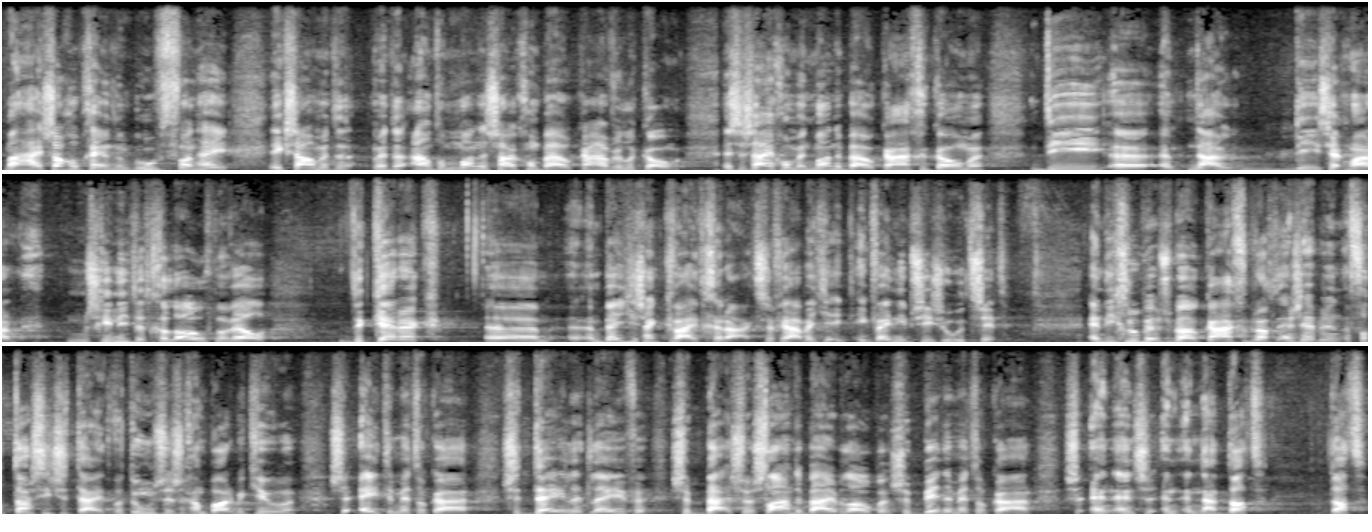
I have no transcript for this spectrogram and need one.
Maar hij zag op een gegeven moment een behoefte van, hé, hey, ik zou met een, met een aantal mannen zou ik gewoon bij elkaar willen komen. En ze zijn gewoon met mannen bij elkaar gekomen die, uh, nou, die zeg maar, misschien niet het geloof, maar wel de kerk uh, een beetje zijn kwijtgeraakt. Zeg, ja, weet je, ik, ik weet niet precies hoe het zit. En die groep hebben ze bij elkaar gebracht en ze hebben een fantastische tijd. Wat doen ze? Ze gaan barbecuen, ze eten met elkaar, ze delen het leven, ze, ze slaan de Bijbel open, ze bidden met elkaar. en, en, en, en nou, dat, dat.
